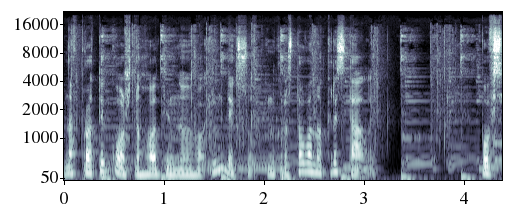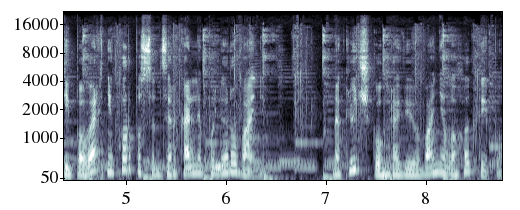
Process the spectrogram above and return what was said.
навпроти кожного годинного індексу, інкрустовано кристали. По всій поверхні корпуса дзеркальне полірування. На ключику гравіювання логотипу.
